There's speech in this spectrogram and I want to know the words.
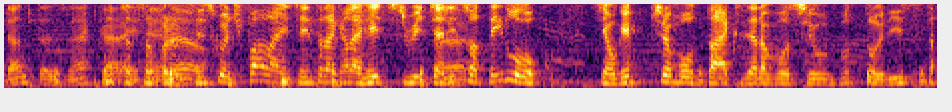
tantas, né, cara? Puta, São? Francisco, eu te falar, você entra naquela Hate Street É. ali, só tem louco. Se alguém chamou o táxi, era você, o motorista.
